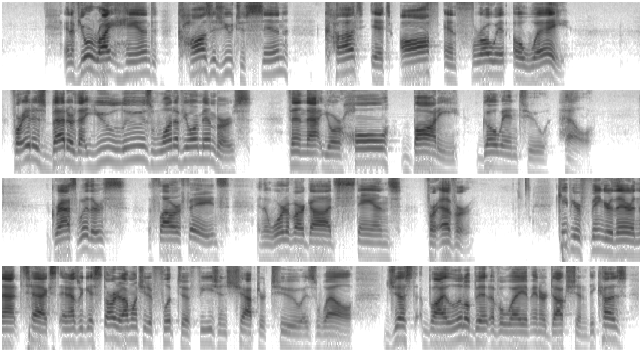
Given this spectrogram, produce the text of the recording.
And if your right hand causes you to sin, cut it off and throw it away. For it is better that you lose one of your members than that your whole body go into hell. The grass withers, the flower fades, and the word of our God stands forever. Keep your finger there in that text, and as we get started, I want you to flip to Ephesians chapter 2 as well just by a little bit of a way of introduction because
